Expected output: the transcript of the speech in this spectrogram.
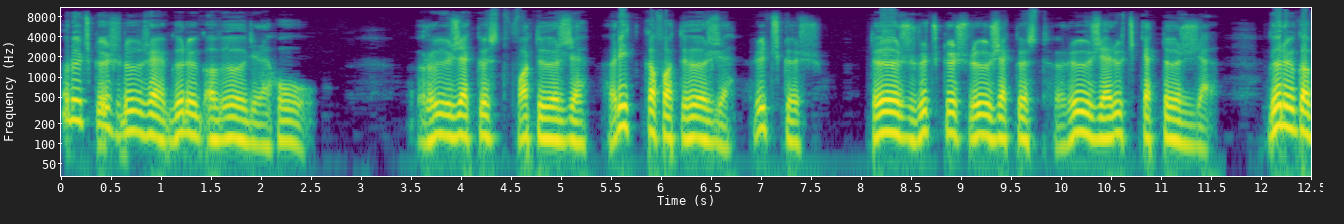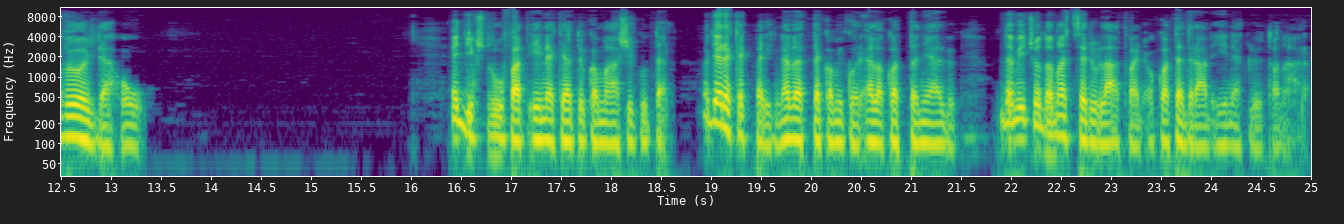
Rücskös rőzse görög a völgyre hó. Rőzse közt fatörzse, ritka fatörzse, rücskös. Törzs, rücskös rőzse közt, rőzse, rücske törzsel. Görög a völgyre hó. Egyik strófát énekeltük a másik után, a gyerekek pedig nevettek, amikor elakadt a nyelvük, de micsoda nagyszerű látvány a katedrán éneklő tanár.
